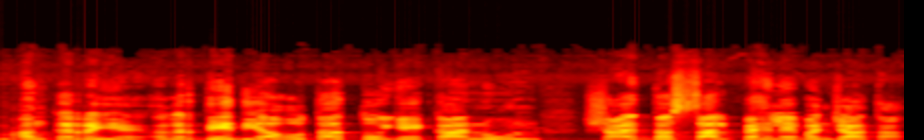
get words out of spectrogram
मांग कर रही है अगर दे दिया होता तो ये कानून शायद 10 साल पहले बन जाता।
